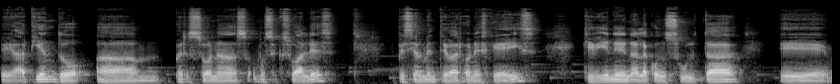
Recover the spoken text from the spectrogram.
eh, atiendo a um, personas homosexuales, especialmente varones gays, que vienen a la consulta eh,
